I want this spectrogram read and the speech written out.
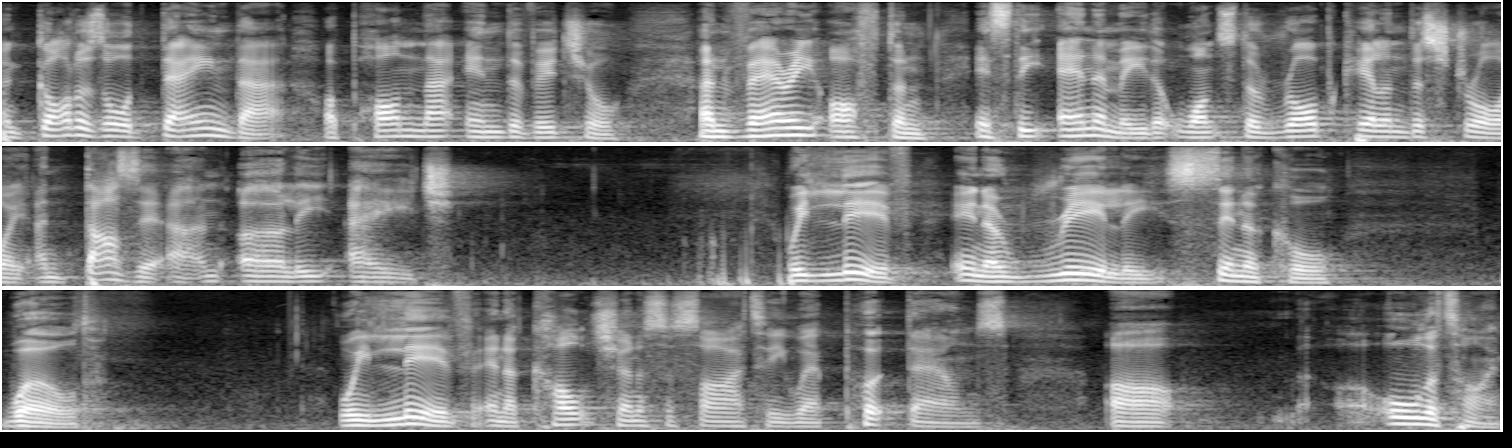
And God has ordained that upon that individual. And very often, it's the enemy that wants to rob, kill, and destroy, and does it at an early age. We live in a really cynical world. We live in a culture and a society where put downs are all the time.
